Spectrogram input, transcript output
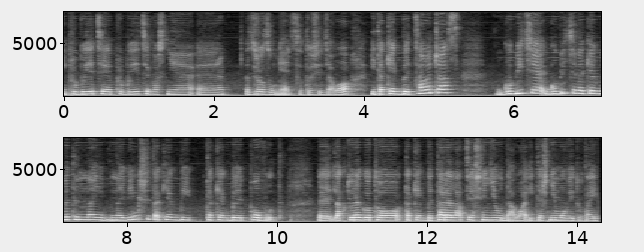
i próbujecie, próbujecie właśnie zrozumieć, co to się działo i tak jakby cały czas gubicie, gubicie tak jakby ten naj, największy tak jakby, tak jakby powód, y, dla którego to tak jakby ta relacja się nie udała i też nie mówię tutaj,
